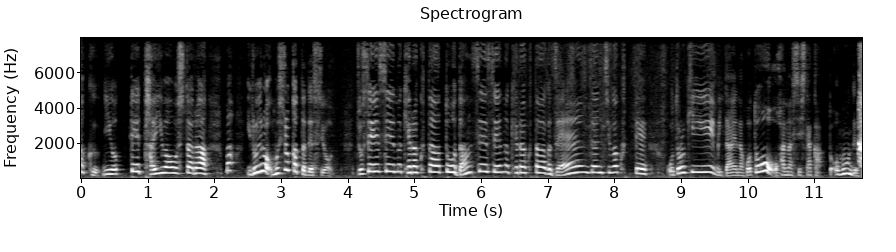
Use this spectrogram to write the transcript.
ワークによって対話をしたら、まあ、いろいろ面白かったですよ。女性性のキャラクターと男性性のキャラクターが全然違くって驚きみたいなことをお話ししたかと思うんです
